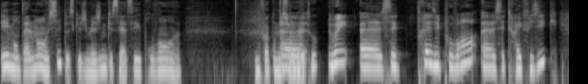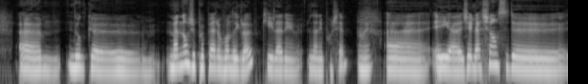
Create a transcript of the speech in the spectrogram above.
et mentalement aussi, parce que j'imagine que c'est assez éprouvant euh, une fois qu'on est sur le bateau. Oui, c'est très éprouvant, euh, c'est très physique. Euh, donc euh, maintenant, je prépare le Vendée Globe, qui est l'année l'année prochaine. Ouais. Euh, et euh, j'ai la chance de,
